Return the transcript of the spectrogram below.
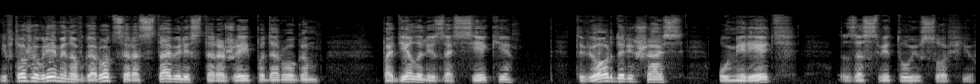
И в то же время новгородцы расставили сторожей по дорогам, поделали засеки, твердо решась умереть за святую Софью.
